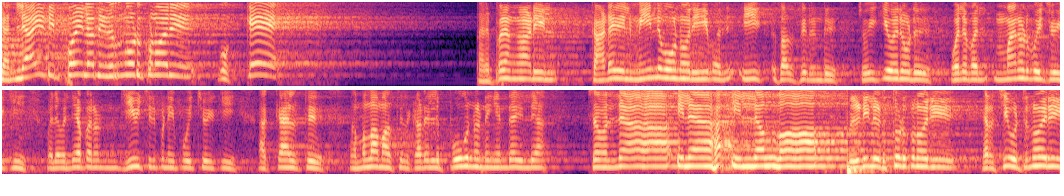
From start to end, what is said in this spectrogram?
കല്ലായി ഡിപ്പോയിൽ അത് തീർന്നു കൊടുക്കണവര് ഒക്കെ. പരപ്പനങ്ങാടിയിൽ കടലിൽ മീൻ പോകുന്നവർ ഈ ഈ സദസ്സിലുണ്ട്. ചോദിക്കുവരോട് വല്ല ഉമ്മാനോട് പോയി ചോദിക്കി. വല്ല വല്യാപ്പനോട് ജീവിച്ചിരിപ്പണി പോയി ചോദിക്കി. അക്കാലത്ത് നമ്മളാ മാസത്തിൽ കടലിൽ പോകുന്നുണ്ടെങ്കിൽ എന്താ ഇല്ല. പീടിയിൽ എടുത്തു കൊടുക്കണവര് ഇറച്ചി വെട്ടണവര്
